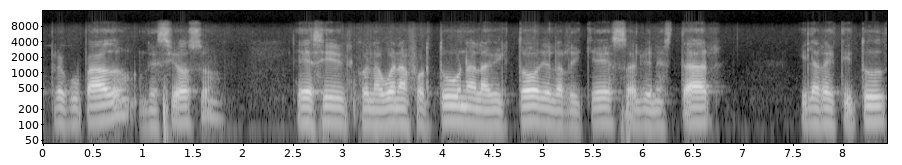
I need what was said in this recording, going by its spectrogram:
preocupado, deseoso, es decir, con la buena fortuna, la victoria, la riqueza, el bienestar y la rectitud.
